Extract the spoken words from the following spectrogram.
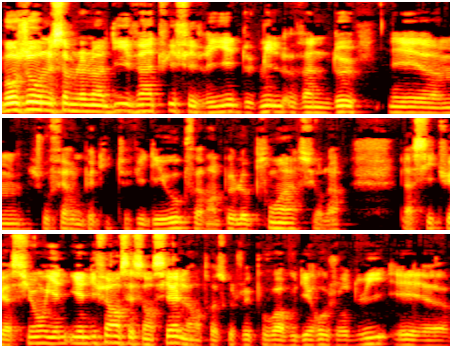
Bonjour, nous sommes le lundi 28 février 2022 et euh, je vais vous faire une petite vidéo pour faire un peu le point sur la, situation. Il y, a, il y, a, une différence essentielle entre ce que je vais pouvoir vous dire aujourd'hui et euh,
